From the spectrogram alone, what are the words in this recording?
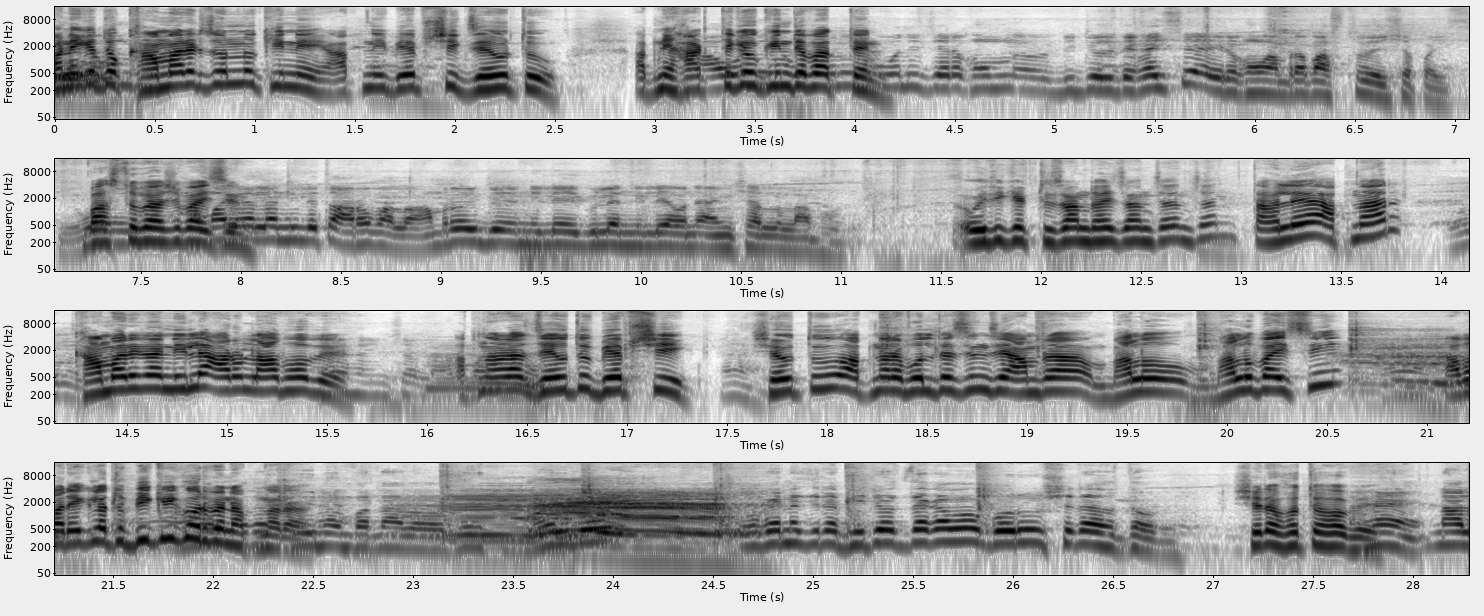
অনেকে তো খামারের জন্য কিনে। আপনি ব্যবসায়িক যেহেতু আপনি হাট থেকেও কিনতে পারতেন। উনি যেরকম ভিডিও দেখাইছে এরকম আমরা বাস্তবে এসে পাইছি। বাস্তবে এসে পাইছেন? নিলে তো আরও ভালো। আমরা ওই নিলে এগুলো নিলে অনেক ইনশাল্লাহ লাভ হবে। ওইদিকে একটু যান ভাই যান যান যান। তাহলে আপনার খামারিরা নিলে আরও লাভ হবে। আপনারা যেহেতু ব্যবসায়িক সেহেতু আপনারা বলতেছেন যে আমরা ভালো ভালো পাইছি আবার এগুলা তো বিক্রি করবেন আপনারা। ওখানে যেটা ভিডিও দেখাবো গরু সেটা হতে হবে। সেটা হতে হবে। হ্যাঁ নাল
